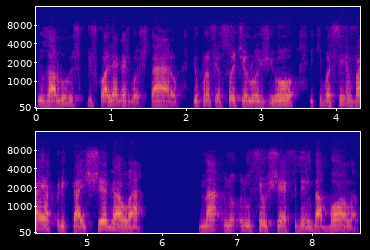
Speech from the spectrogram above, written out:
que os alunos, que os colegas gostaram, que o professor te elogiou e que você vai aplicar e chega lá na, no, no seu chefe nem da bola,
